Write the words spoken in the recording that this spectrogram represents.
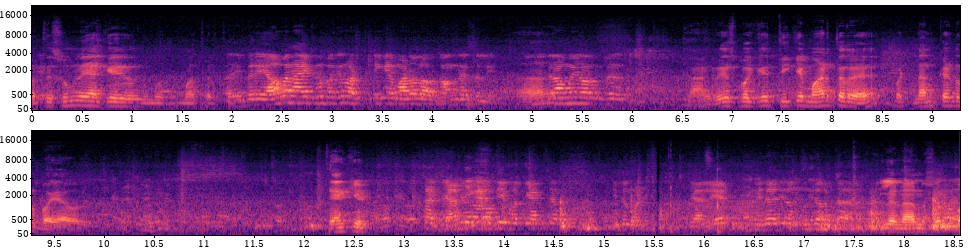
ಮತ್ತೆ ಸುಮ್ಮನೆ ಯಾಕೆ ಮಾತಾಡ್ತಾರೆ ಬೇರೆ ಯಾವ ನಾಯಕರ ಬಗ್ಗೆ ಅಷ್ಟು ಟೀಕೆ ಮಾಡಲ್ಲ ಅವ್ರು ಕಾಂಗ್ರೆಸ್ ಅಲ್ಲಿ. ಹಾ. ಸಿದ್ದರಾಮಯ್ಯ ಅವ್ರ ಕಾಂಗ್ರೆಸ್ ಬಗ್ಗೆ ಟೀಕೆ ಮಾಡ್ತಾರೆ ಬಟ್ ನನ್ ಕಂಡ್ರೆ ಭಯ ಅವರು. ಥ್ಯಾಂಕ್ ಯು ಇಲ್ಲ ನಾನು ಸ್ವಲ್ಪ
